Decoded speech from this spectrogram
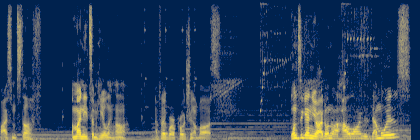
Buy some stuff. I might need some healing, huh? I feel like we're approaching a boss. Once again, yo, I don't know how long this demo is,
